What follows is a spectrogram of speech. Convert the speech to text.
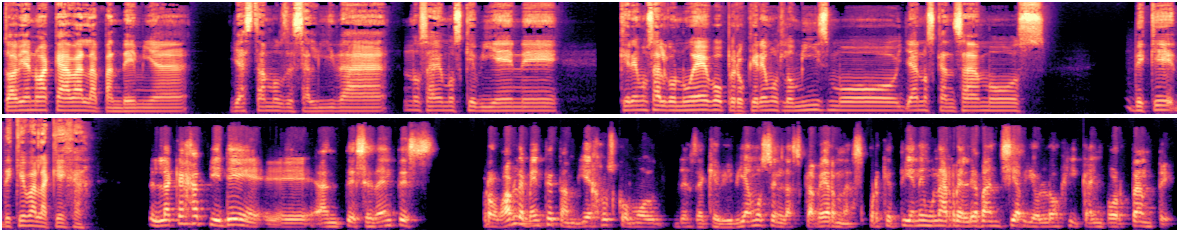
todavía no acaba la pandemia, ya estamos de salida, no sabemos qué viene, queremos algo nuevo, pero queremos lo mismo, ya nos cansamos. ¿De qué, de qué va la queja? La queja tiene eh, antecedentes probablemente tan viejos como desde que vivíamos en las cavernas, porque tiene una relevancia biológica importante.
